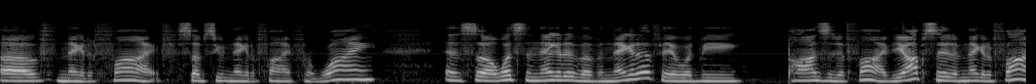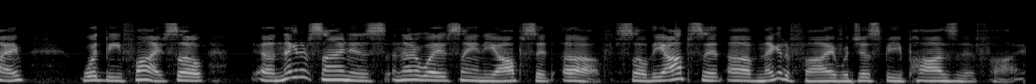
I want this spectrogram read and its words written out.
of negative 5. Substitute negative 5 for y. And so what's the negative of a negative? It would be positive 5. The opposite of negative 5 would be 5. So a negative sign is another way of saying the opposite of. So the opposite of negative 5 would just be positive 5.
